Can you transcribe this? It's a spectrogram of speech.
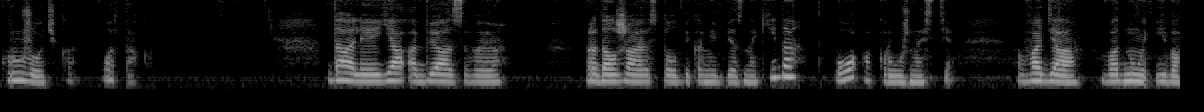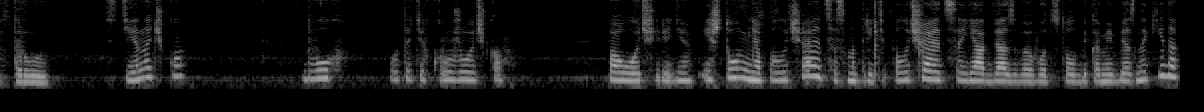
кружочка. Вот так. Далее я обвязываю, продолжаю столбиками без накида по окружности вводя в одну и во вторую стеночку двух вот этих кружочков по очереди. И что у меня получается? Смотрите, получается я обвязываю вот столбиками без накида.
